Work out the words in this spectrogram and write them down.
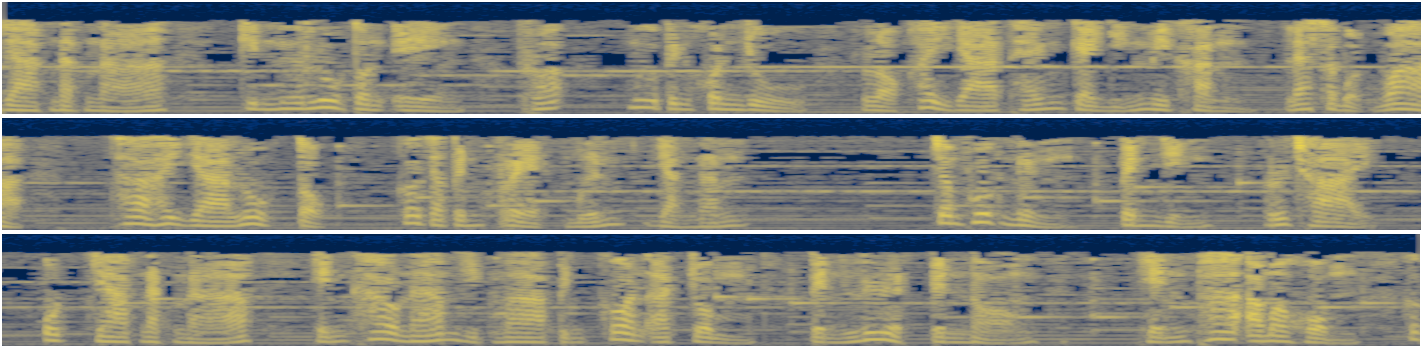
อยากหนักหนา กินเนื้อลูกตนเอง เพราะเมื่อเป็นคนอยู่ หลอกให้ยาแท้งแก่หญิงมีคัน และสบทว่า ถ้าให้ยาลูกตกก็จะเป็นเปรตเหมือนอย่างนั้นจำพวกหนึ่งเป็นหญิง หรือชาย อดอยากหนักหนา เห็นข้าวน้ำหยิบมาเป็นก้อนอาจม เป็นเลือดเป็นหนอง เห็นผ้าเอามาห่มก็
